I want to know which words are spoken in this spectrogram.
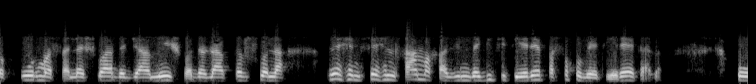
د کور مسله شو د جامع شو د ډاکټر شو له رحم سهل خامخ زندگی چې تیرې پس خو به تیرې کړه او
